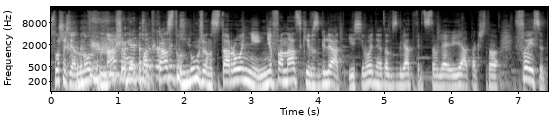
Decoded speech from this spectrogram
Слушайте, ну нашему подкасту нужен сторонний, не фанатский взгляд. И сегодня этот взгляд представляю я, так что face it.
